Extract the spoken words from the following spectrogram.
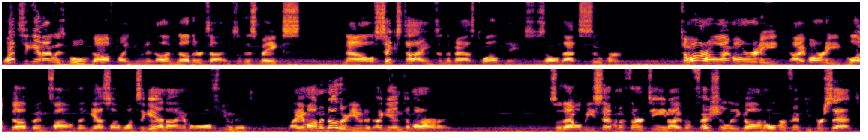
Once again, I was moved off my unit another time, so this makes now six times in the past 12 days. So that's super. Tomorrow, I'm already I've already looked up and found that yes, I, once again I am off unit. I am on another unit again tomorrow night. So that will be 7 of 13. I've officially gone over 50%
